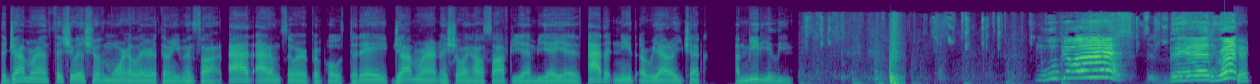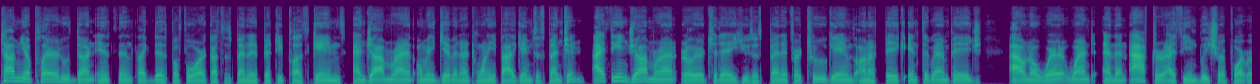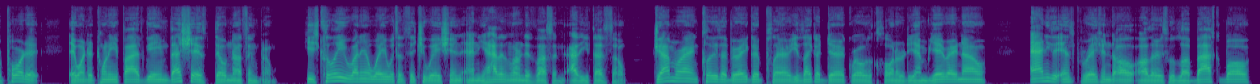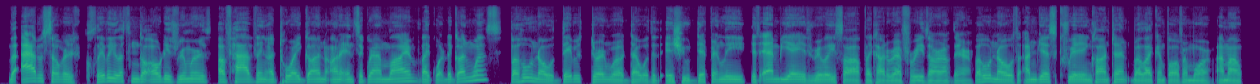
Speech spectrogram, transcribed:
The Ja Morant situation was more hilarious than we even thought. As Adam Silver proposed today, Ja Morant is showing how soft the NBA is, as it needs a reality check immediately. Whoop your ass! Ass rat! You're telling me a player who's done incidents like this before got suspended 50 plus games, and Ja Morant is only given a 25 game suspension? I seen Ja Morant earlier today, he was suspended for two games on a fake Instagram page. I don't know where it went, and then after I seen Bleacher Report report it, it went to 25 game. That shit is still nothing, bro. He's clearly running away with the situation, and he hasn't learned his lesson, as he says so. Ja Morant clearly is a very good player. He's like a Derrick Rose clone of the NBA right now and he's an inspiration to all others who love basketball. But Adam Silver is clearly listening to all these rumors of having a toy gun on Instagram Live, like what the gun was. But who knows? David Stern would have dealt with this issue differently. This NBA is really soft, like how the referees are out there. But who knows? I'm just creating content, but like and follow for more. I'm out.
